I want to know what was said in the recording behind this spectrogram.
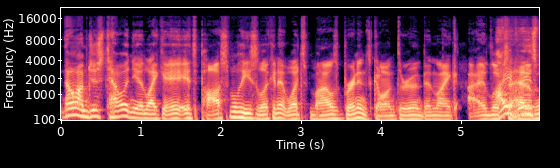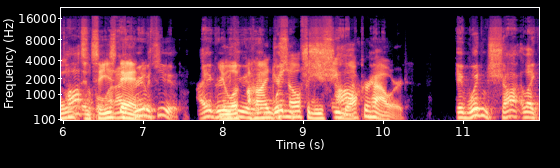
No, I'm just telling you, like it's possible he's looking at what Myles Brennan's gone through and been like, I look ahead of him possible, and sees and I agree with you. I agree. With you You look you. behind yourself and you see Walker. Howard. It wouldn't shock like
